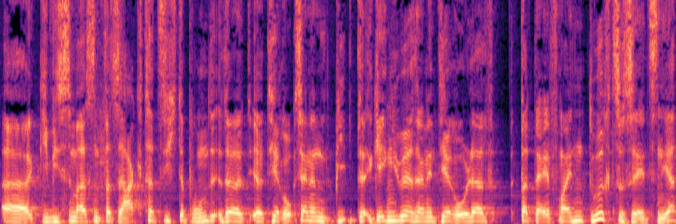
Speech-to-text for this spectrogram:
äh, gewissermaßen versagt hat, sich der Bund, der, der Tirol, seinen, gegenüber seinen Tiroler Parteifreunden durchzusetzen. Ja,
